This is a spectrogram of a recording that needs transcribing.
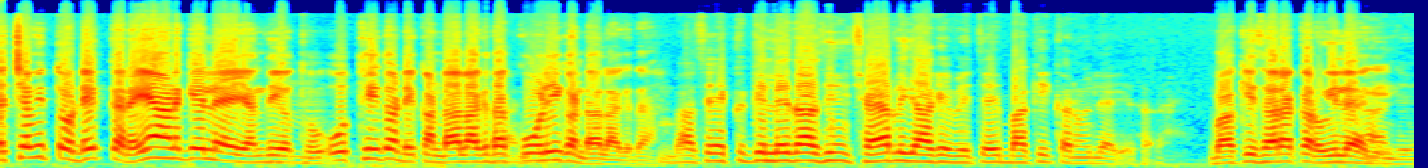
ਅੱਛਾ ਵੀ ਤੁਹਾਡੇ ਘਰੇ ਆਣ ਕੇ ਲੈ ਜਾਂਦੇ ਉੱਥੋਂ। ਉੱਥੇ ਹੀ ਤੁਹਾਡੇ ਕੰਡਾ ਲੱਗਦਾ ਕੋਲ ਹੀ ਕੰਡਾ ਲੱਗਦਾ। ਬਸ ਇੱਕ ਕਿੱਲੇ ਦਾ ਅਸੀਂ ਸ਼ਹਿਰ ਲਿਜਾ ਕੇ ਵੇਚਿਆ ਜੀ, ਬਾਕੀ ਘਰੋਂ ਹੀ ਲੈ ਗਏ ਸਾਰਾ। ਬਾਕੀ ਸਾਰਾ ਘਰੋਂ ਹੀ ਲੈ ਗਏ। ਹਾਂਜੀ।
